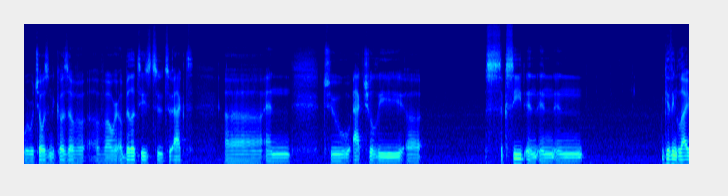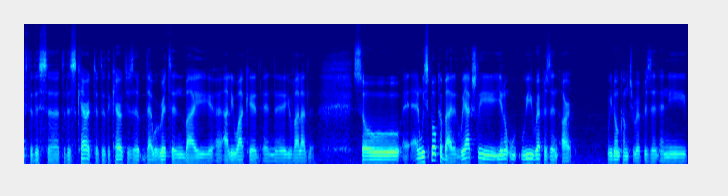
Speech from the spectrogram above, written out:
We were chosen because of, of our abilities to, to act uh, and to actually uh, succeed in, in, in giving life to this uh, to this character, to the characters that, that were written by uh, Ali Waked and uh, Yuval Adler. So, and we spoke about it. We actually, you know, we represent art. We don't come to represent any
